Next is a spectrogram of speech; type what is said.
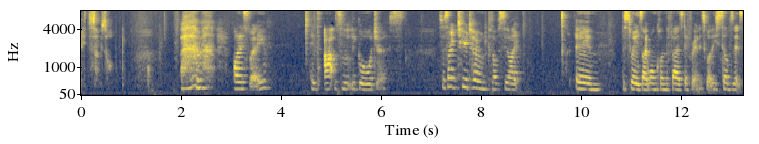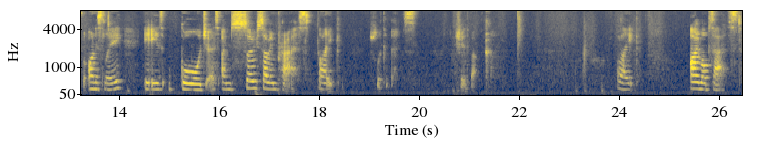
It's so soft. Um, honestly, it's absolutely gorgeous. So it's like two-toned because obviously like um, the suede's like one colour and the fur's different. It's got these silver zits but honestly it is gorgeous. I'm so so impressed. Like, just look at this. Show you the back. Like, I'm obsessed.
